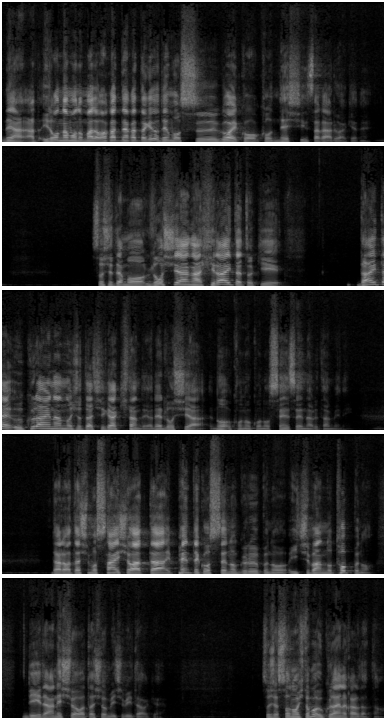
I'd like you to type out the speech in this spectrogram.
ね、あいろんなものまだ分かってなかったけどでもすごいこうこう熱心さがあるわけね。そしてでもロシアが開いた時大体ウクライナの人たちが来たんだよね。ロシアのこのこの先生になるために。だから私も最初会ったペンテコステのグループの一番のトップのリーダーに主は私を導いたわけ。そしてその人もウクライナからだったの。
